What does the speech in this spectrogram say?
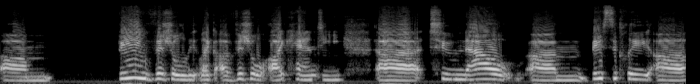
um, being visually like a visual eye candy uh, to now um, basically uh,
